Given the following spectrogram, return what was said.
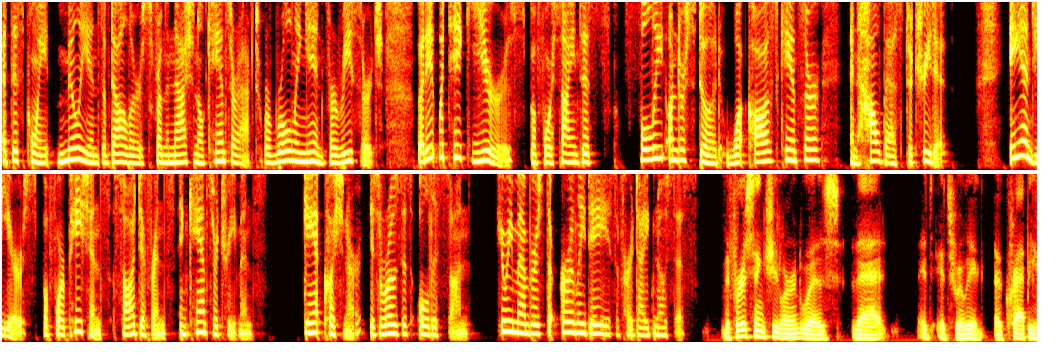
At this point, millions of dollars from the National Cancer Act were rolling in for research, but it would take years before scientists fully understood what caused cancer and how best to treat it, and years before patients saw a difference in cancer treatments. Gant Kushner is Rose's oldest son. He remembers the early days of her diagnosis. The first thing she learned was that it, it's really a, a crappy.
